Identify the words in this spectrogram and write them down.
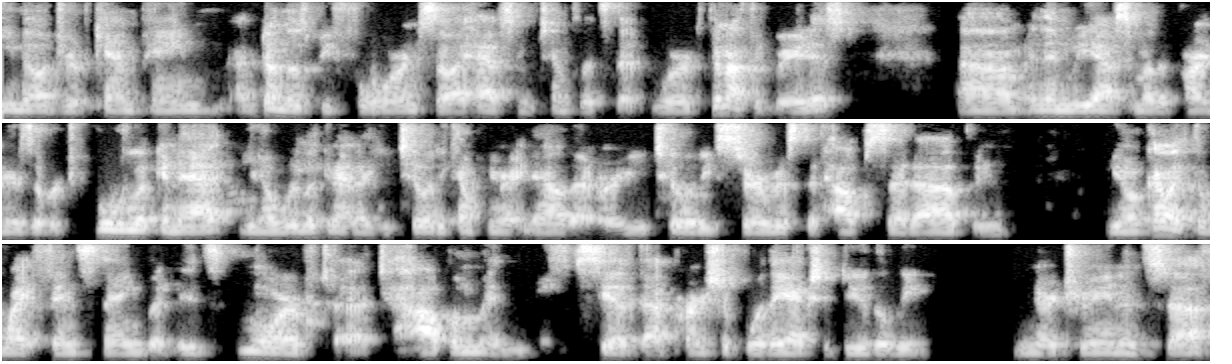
email drip campaign. I've done those before, and so I have some templates that work. They're not the greatest. Um, and then we have some other partners that we're, we're looking at. You know, we're looking at a utility company right now that or a utility service that helps set up and you know, kind of like the WhiteFence thing, but it's more to, to help them and see that, that partnership where they actually do the lead nurturing and stuff,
